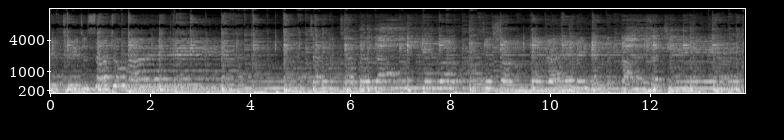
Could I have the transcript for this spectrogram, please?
if you decide to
